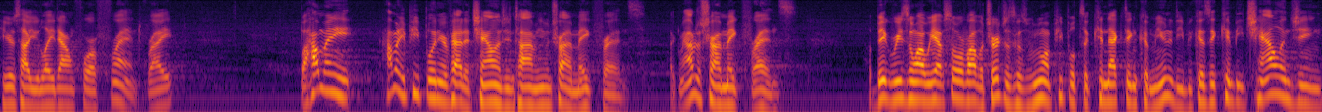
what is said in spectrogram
here's how you lay down for a friend, right? But how many, how many people in here have had a challenging time even trying to make friends? Like, man, I'm just trying to make friends. A big reason why we have Soul Revival churches is because we want people to connect in community because it can be challenging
